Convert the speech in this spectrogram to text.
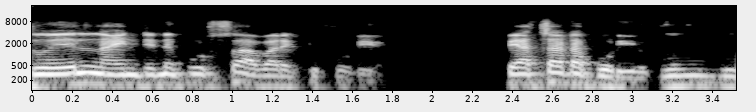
দোয়েল নাইন টেনে পড়ছো, আবার একটু পড়িও। পেঁচাটা পড়িও গু গু গু।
